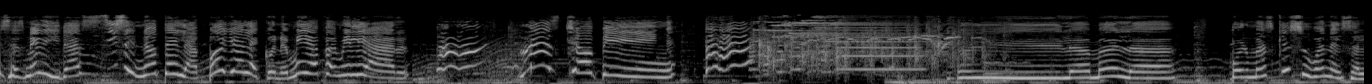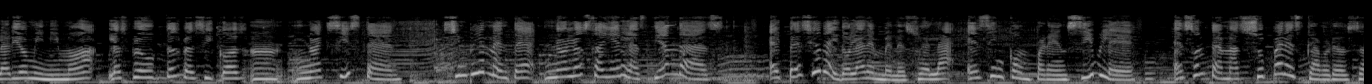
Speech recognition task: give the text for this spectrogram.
esas medidas sí se nota el apoyo a la economía familiar. ¡Más shopping! Ay, la mala. Por más que suban el salario mínimo, los productos básicos mm, no existen. Simplemente no los hay en las tiendas. El precio del dólar en Venezuela es incomprensible. Es un tema súper escabroso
